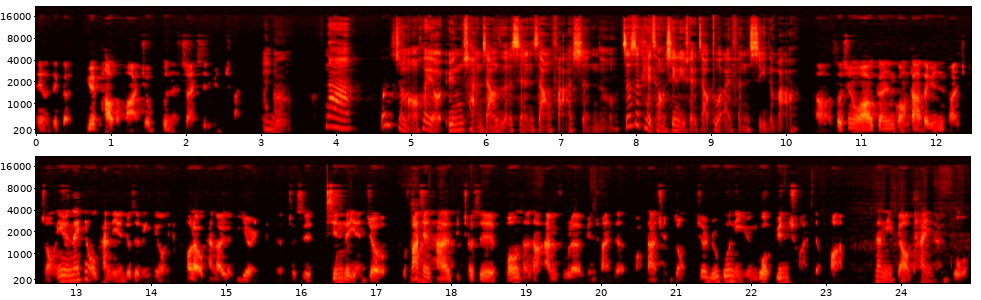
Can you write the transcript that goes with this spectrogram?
没有这个约炮的话，就不能算是晕船。嗯，嗯那为什么会有晕船这样子的现象发生呢？这是可以从心理学角度来分析的吗？哦，首先我要跟广大的晕船群众，因为那天我看的研究是零六年，后来我看到一个一二年的，就是新的研究，我发现它就是某种程度上安抚了晕船的广大群众。就如果你晕过晕船的话，那你不要太难过，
